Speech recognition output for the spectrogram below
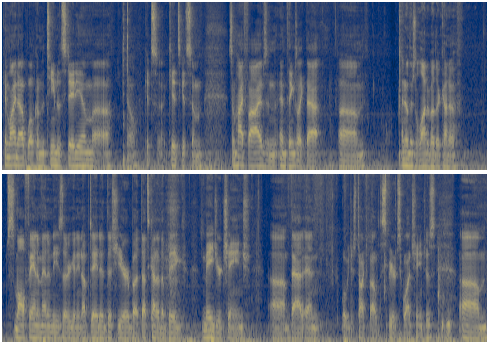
can line up, welcome the team to the stadium. Uh, you know, get kids get some some high fives and, and things like that. Um, I know there's a lot of other kind of small fan amenities that are getting updated this year, but that's kind of the big major change. Um, that and what we just talked about with the Spirit Squad changes. Um,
